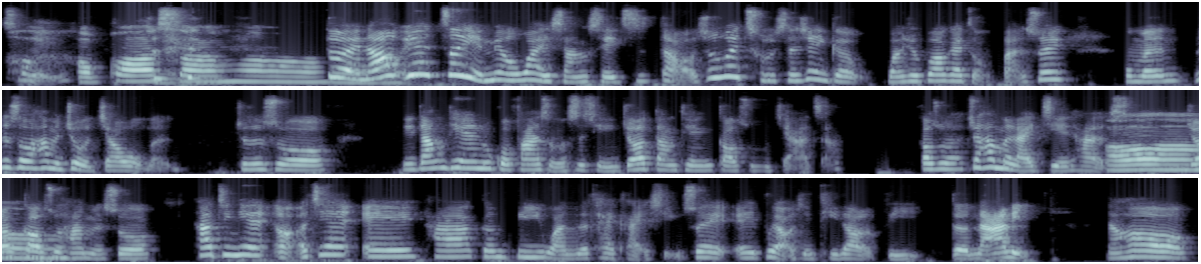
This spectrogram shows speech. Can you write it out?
之类的。好夸张 哦。对，然后因为这也没有外伤，谁知道就会出呈现一个完全不知道该怎么办，所以我们那时候他们就有教我们，就是说你当天如果发生什么事情，你就要当天告诉家长，告诉就他们来接他的时候，你就要告诉哦他们说。他今天呃，而今天 A 他跟 B 玩的太开心，所以 A 不小心提到了 B 的哪里，然后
